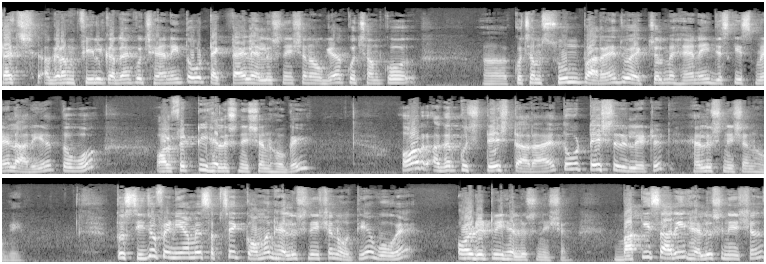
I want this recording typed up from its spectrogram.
टच अगर हम फील कर रहे हैं कुछ है नहीं तो वो टेक्टाइल हेलुसिनेशन हो गया। कुछ हमको आ, कुछ हम सूंघ पा रहे हैं जो एक्चुअल में है नहीं जिसकी स्मेल आ रही है तो वो ऑल्फेक्टी हेलुसिनेशन हो गई। और अगर कुछ टेस्ट आ रहा है तो वो टेस्ट रिलेटेड हेलुसिनेशन हो गई। तो सीजोफेनिया में सबसे कॉमन हेलुसिनेशन होती है वो है ऑडिटरी हेलुसिनेशन बाकी सारी हेलुसिनेशन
